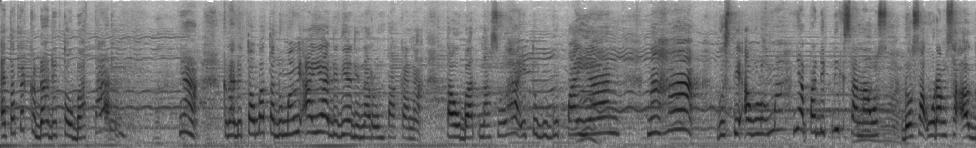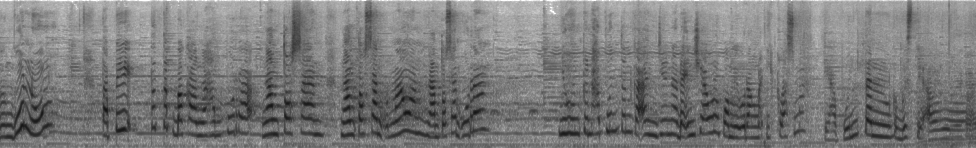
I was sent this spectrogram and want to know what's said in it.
eta teh kedah ditobatan. Nya kedah ditobat tadu mawi aya di dia dina rumpakana taubat nasuha itu gugupayan nah Gusti Allah mah nya padik-dik sanaos dosa orang saageng gunung tapi tetep bakal ngahampura ngantosan ngantosan naon ngantosan orang nyuhunkeun hapunten ka anjeunna da insyaallah pami urang mah ikhlas mah ya hapunten ke Gusti Allah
